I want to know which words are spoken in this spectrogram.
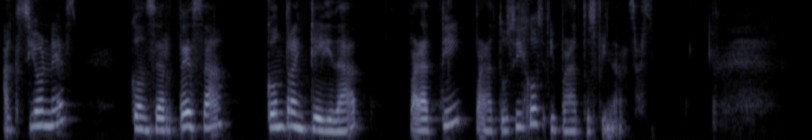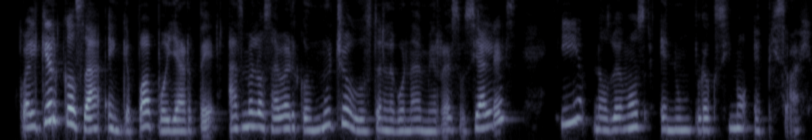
acciones con certeza, con tranquilidad, para ti, para tus hijos y para tus finanzas. Cualquier cosa en que pueda apoyarte, házmelo saber con mucho gusto en alguna de mis redes sociales y nos vemos en un próximo episodio.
